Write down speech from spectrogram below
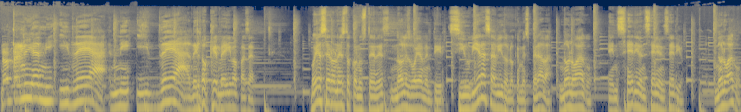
No tenía ni idea, ni idea de lo que me iba a pasar. Voy a ser honesto con ustedes, no les voy a mentir. Si hubiera sabido lo que me esperaba, no lo hago. En serio, en serio, en serio. No lo hago,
